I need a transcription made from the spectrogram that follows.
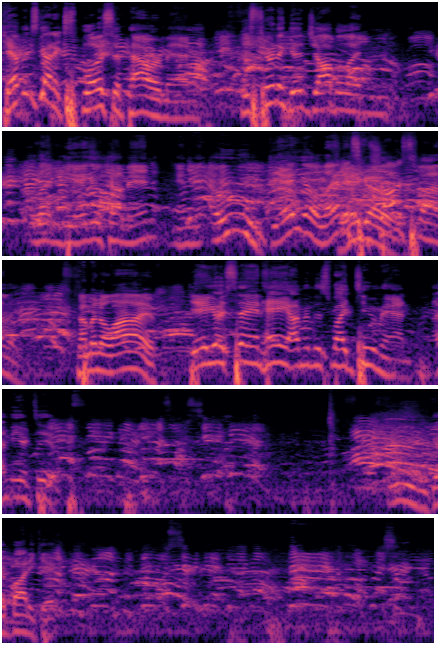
Kevin's got explosive power, man. He's doing a good job of letting letting Diego come in, and then, ooh, Diego landed some Diego. shots finally. Coming alive. Diego's saying, "Hey, I'm in this fight too, man. I'm here too." Ooh, good body kick. Good job, but Diego, shit again, Diego. Hey, come on, pressure, Diego.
